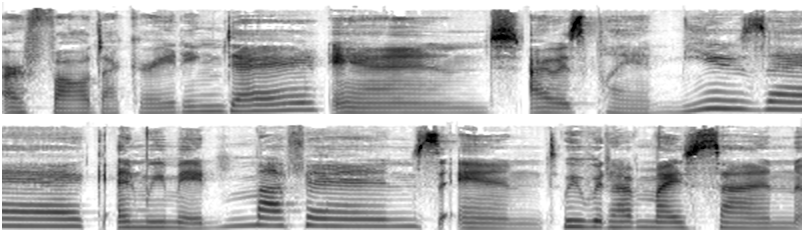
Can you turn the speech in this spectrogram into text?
our fall decorating day and I was playing music and we made muffins and we would have my son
